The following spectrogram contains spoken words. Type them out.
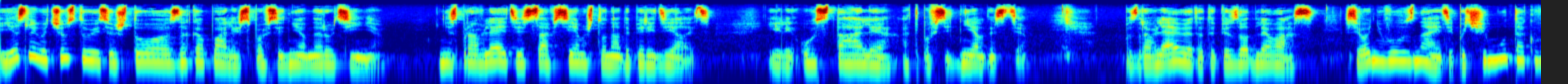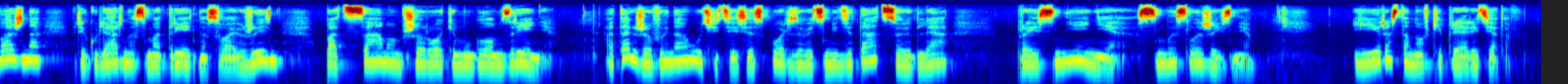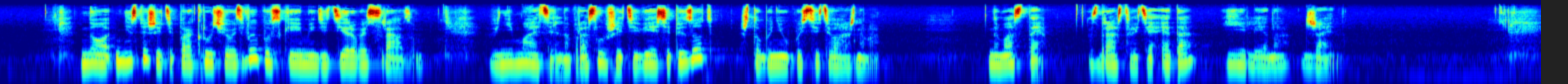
Если вы чувствуете, что закопались в повседневной рутине, не справляетесь со всем, что надо переделать, или устали от повседневности, поздравляю, этот эпизод для вас. Сегодня вы узнаете, почему так важно регулярно смотреть на свою жизнь под самым широким углом зрения. А также вы научитесь использовать медитацию для прояснения смысла жизни и расстановки приоритетов. Но не спешите прокручивать выпуски и медитировать сразу. Внимательно прослушайте весь эпизод, чтобы не упустить важного. Намасте. Здравствуйте, это Елена Джайн.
